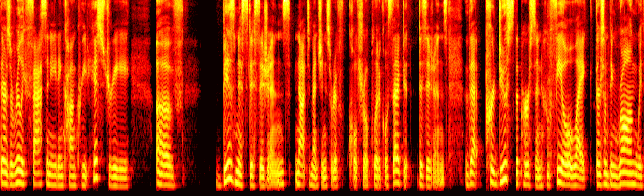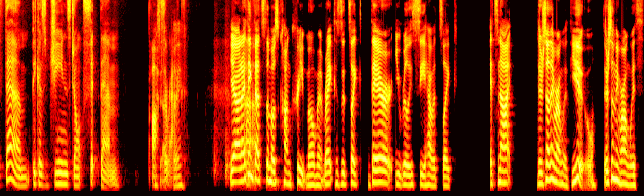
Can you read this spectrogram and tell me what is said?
there's a really fascinating concrete history of business decisions, not to mention sort of cultural, political, aesthetic de- decisions that produce the person who feel like there's something wrong with them because jeans don't fit them off exactly. the rack. Yeah, and I think uh, that's the most concrete moment, right? Because it's like there you really see how it's like it's not there's nothing wrong with you. There's something wrong with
